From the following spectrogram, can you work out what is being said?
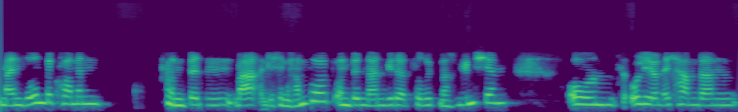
meinen Sohn bekommen und bin war eigentlich in Hamburg und bin dann wieder zurück nach München und Uli und ich haben dann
